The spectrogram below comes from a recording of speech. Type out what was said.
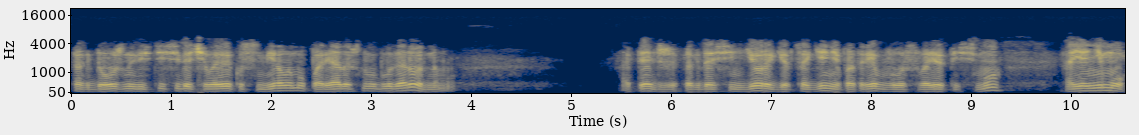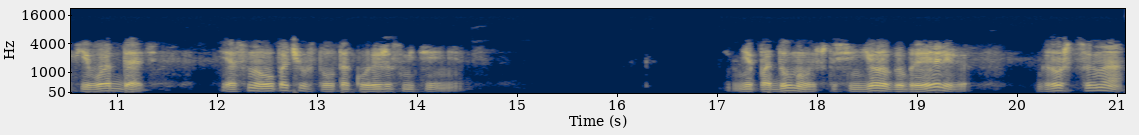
как должен вести себя человеку смелому, порядочному, благородному. Опять же, когда сеньора герцогиня потребовала свое письмо, а я не мог его отдать, я снова почувствовал такое же смятение. Мне подумалось, что сеньору Габриэлю грош цена,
